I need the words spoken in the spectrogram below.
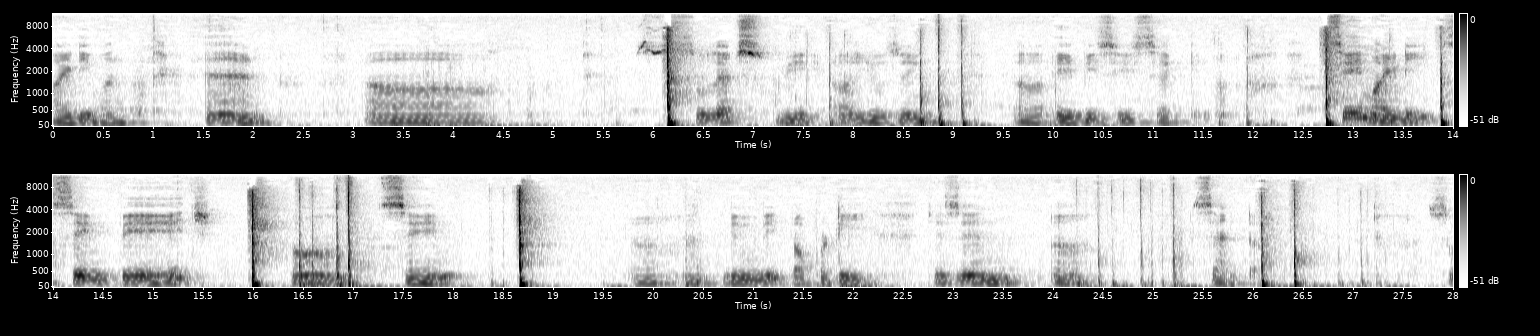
id 1 and uh, so let's we are using uh, abc second same id same page D is in a center. So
